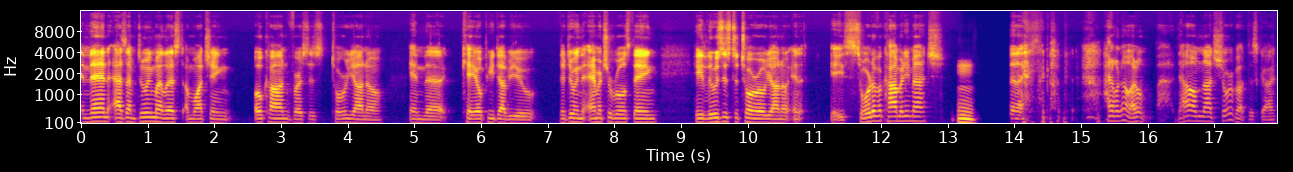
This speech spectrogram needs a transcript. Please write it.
And then as I'm doing my list, I'm watching O-Khan versus Toru Yano in the KOPW. They're doing the amateur rules thing. He loses to Toru Yano in a sort of a comedy match. Mm. And I like, I don't know. I don't. Now I'm not sure about this guy.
